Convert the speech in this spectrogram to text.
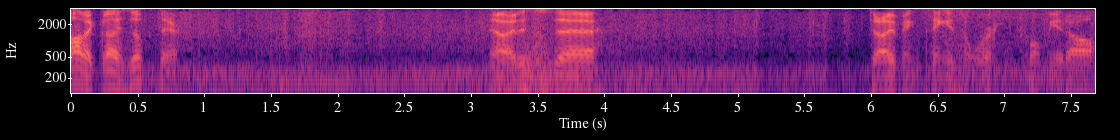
Lot of guys up there. No, this uh, diving thing isn't working for me at all.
